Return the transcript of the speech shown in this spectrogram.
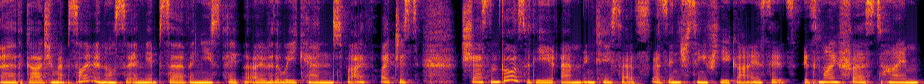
uh, the Guardian website and also in the Observer newspaper over the weekend. But I thought I'd just share some thoughts with you, um, in case that's that's interesting for you guys. It's it's my first time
